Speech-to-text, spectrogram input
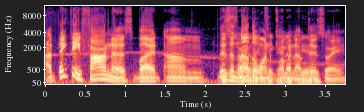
I think they found us, but um, there's another one coming up up this way.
